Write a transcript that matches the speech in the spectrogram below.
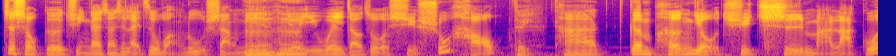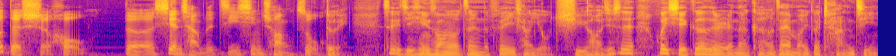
这首歌曲应该算是来自网络上面，嗯、有一位叫做许书豪，对他。跟朋友去吃麻辣锅的时候的现场的即兴创作，对。这个即兴创作真的非常有趣哈、哦，就是会写歌的人呢，可能在某一个场景、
